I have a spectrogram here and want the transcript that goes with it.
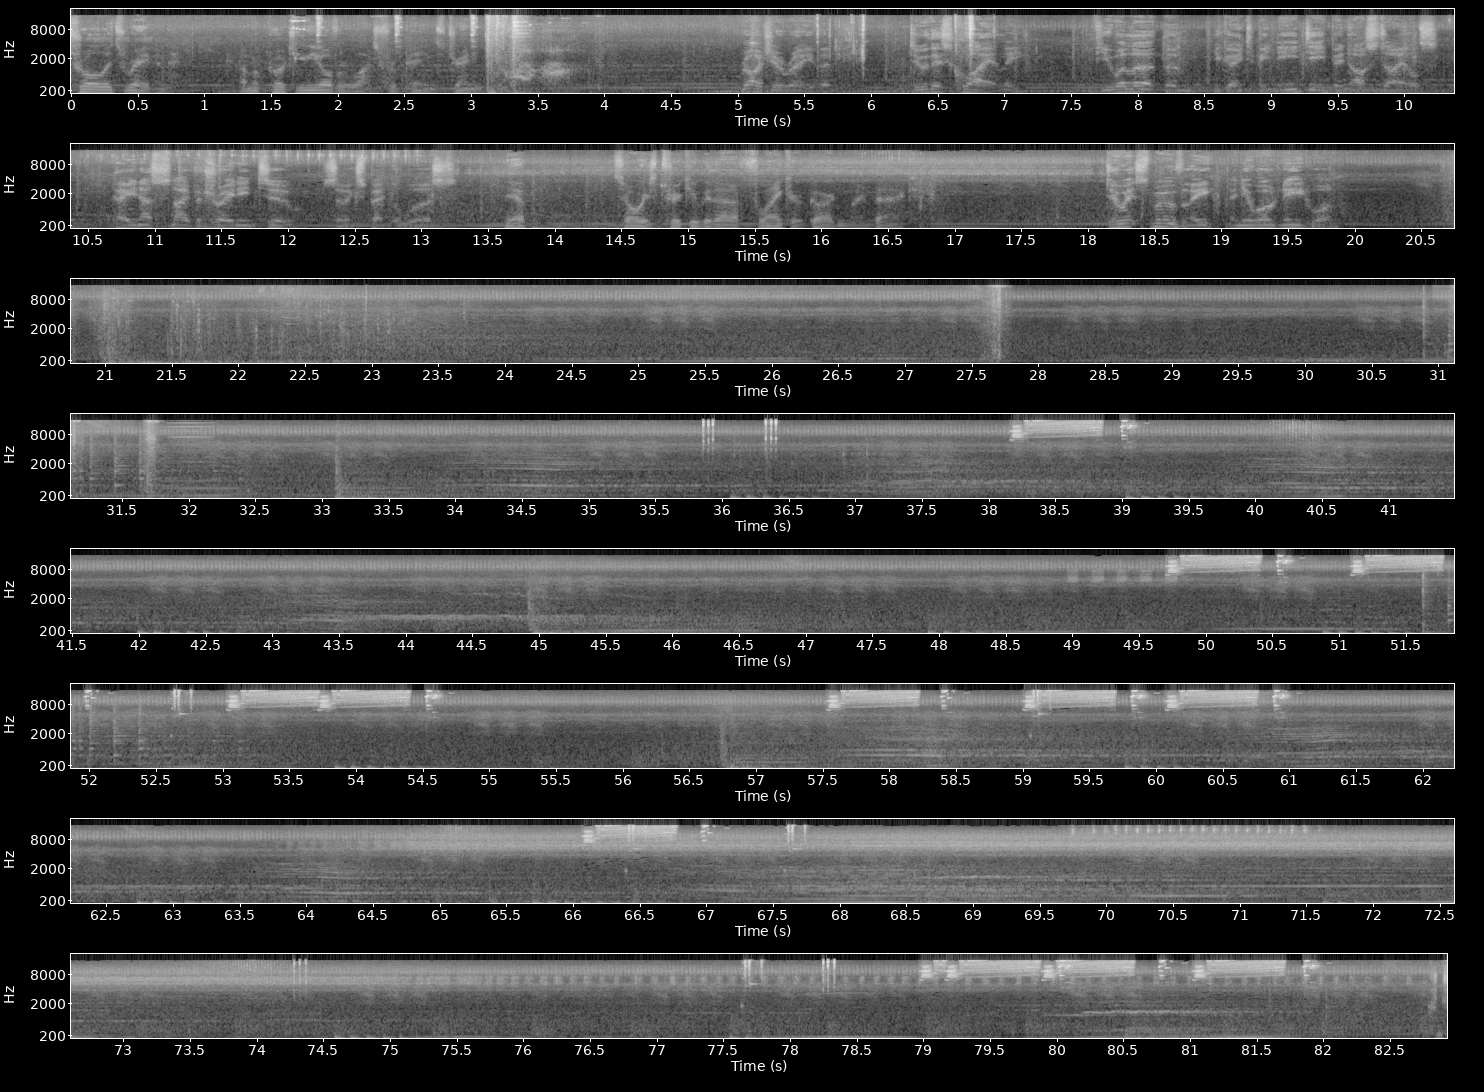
Control, it's Raven. I'm approaching the Overwatch for Payne's training camp. Roger, Raven. Do this quietly. If you alert them, you're going to be knee-deep in hostiles. Payne has sniper training too, so expect the worst. Yep. It's always tricky without a flanker guarding my back. Do it smoothly, and you won't need one.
